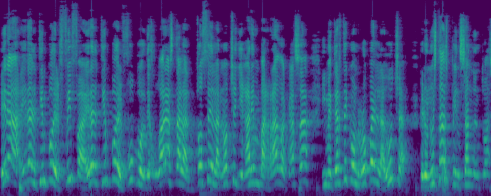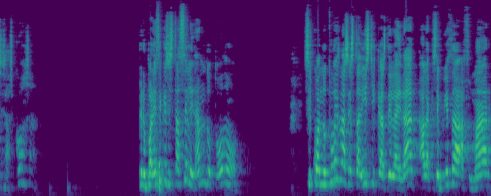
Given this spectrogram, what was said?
era, era el tiempo del FIFA, era el tiempo del fútbol, de jugar hasta las 12 de la noche, llegar embarrado a casa y meterte con ropa en la ducha. Pero no estabas pensando en todas esas cosas. Pero parece que se está acelerando todo. Si cuando tú ves las estadísticas de la edad a la que se empieza a fumar,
